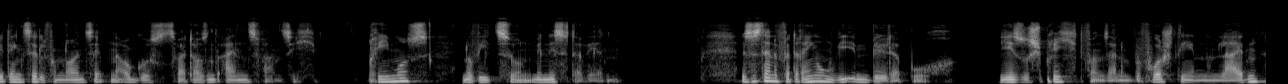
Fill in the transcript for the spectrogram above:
Bedenkzettel vom 19. August 2021. Primus, Novize und Minister werden. Es ist eine Verdrängung wie im Bilderbuch. Jesus spricht von seinem bevorstehenden Leiden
